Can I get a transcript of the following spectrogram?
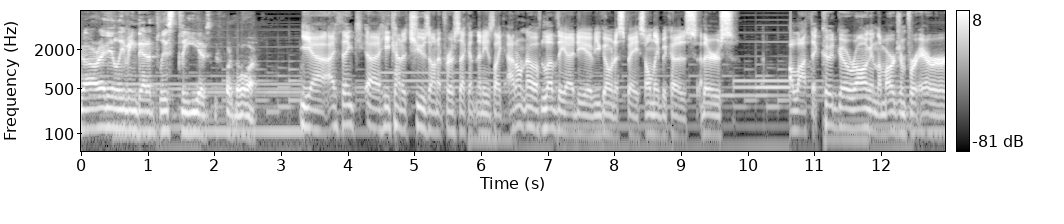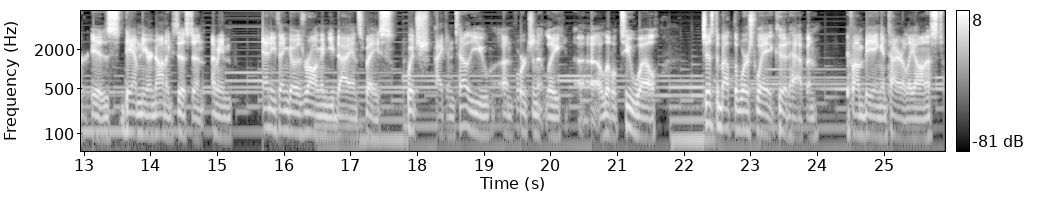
You're already living there at least three years before the war. Yeah, I think uh, he kind of chews on it for a second. Then he's like, I don't know if I love the idea of you going to space, only because there's a lot that could go wrong, and the margin for error is damn near non existent. I mean, anything goes wrong and you die in space, which I can tell you, unfortunately, uh, a little too well, just about the worst way it could happen, if I'm being entirely honest.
